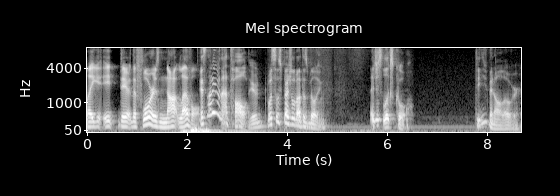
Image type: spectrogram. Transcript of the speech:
Like it, there, the floor is not level. It's not even that tall, dude. What's so special about this building? It just looks cool. Dude, you've been all over.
